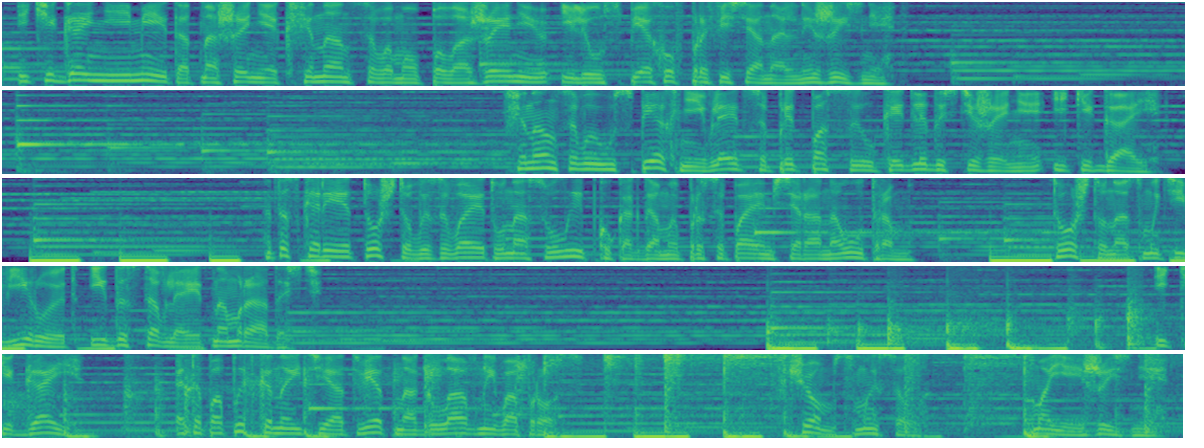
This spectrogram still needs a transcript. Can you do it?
Икигай не имеет отношения к финансовому положению или успеху в профессиональной жизни – финансовый успех не является предпосылкой для достижения икигай. Это скорее то, что вызывает у нас улыбку, когда мы просыпаемся рано утром. То, что нас мотивирует и доставляет нам радость. Икигай — это попытка найти ответ на главный вопрос. В чем смысл моей жизни? —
